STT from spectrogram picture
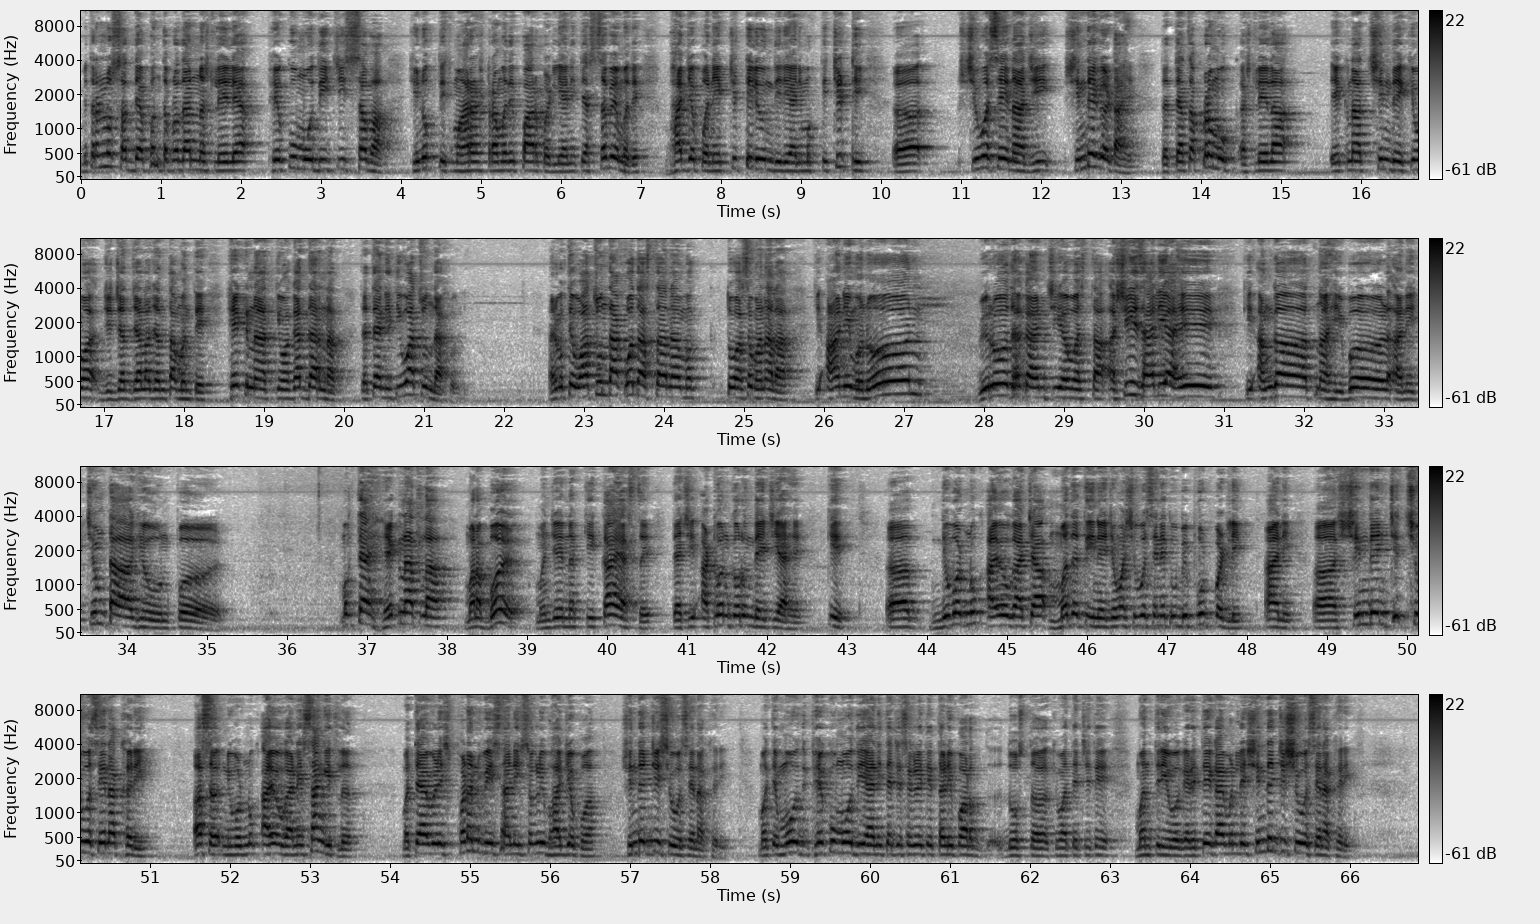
मित्रांनो सध्या पंतप्रधान नसलेल्या फेकू मोदीची सभा ही नुकतीच महाराष्ट्रामध्ये पार पडली आणि त्या सभेमध्ये भाजपने एक चिठ्ठी लिहून दिली आणि मग ती चिठ्ठी शिवसेना जी शिंदे गट आहे. तर त्याचा प्रमुख असलेला एकनाथ शिंदे किंवा जी ज्याला जनता म्हणते हेकनाथ किंवा गद्दारनाथ तर त्यांनी ती वाचून दाखवली. आणि मग ते वाचून दाखवत असताना मग तो असं म्हणाला की आणि म्हणून विरोधकांची अवस्था अशी झाली आहे की अंगात नाही बळ आणि चिमटा घेऊन पळ. मग त्या हेकनाथला मला बळ म्हणजे नक्की काय असते त्याची आठवण करून द्यायची आहे की निवडणूक आयोगाच्या मदतीने जेव्हा शिवसेनेत उभी फूट पडली आणि अ, शिंदेंचीच शिवसेना खरी असं निवडणूक आयोगाने सांगितलं मग त्यावेळेस फडणवीस आणि सगळी भाजप शिंदेची शिवसेना खरी. मग ते मोदी फेकू मोदी आणि त्याचे सगळे ते तडीपार दोस्त किंवा त्याचे ते मंत्री वगैरे ते काय म्हणले? शिंदेची शिवसेना खरी.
